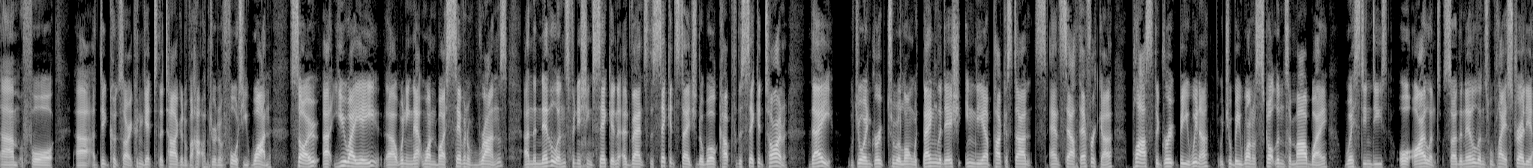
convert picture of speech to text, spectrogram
um, for uh, did, could, sorry, couldn't get to the target of 141. So uh, UAE uh, winning that one by seven runs, and the Netherlands finishing second advanced the second stage of the World Cup for the second time. They join Group Two along with Bangladesh, India, Pakistan, and South Africa, plus the Group B winner, which will be one of Scotland, Zimbabwe, West Indies, or Ireland. So the Netherlands will play Australia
